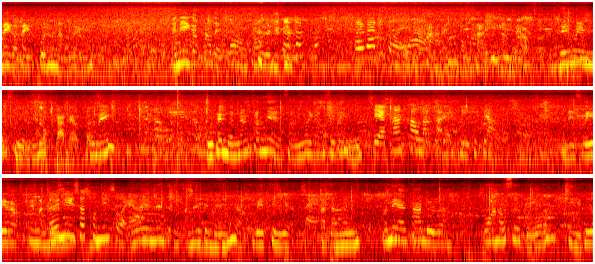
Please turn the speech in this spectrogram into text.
ในก็ใครก้นหนังเลย อันนี้ก็เข้าแต่กล้องเข้าเลยเฮ้ยแว่นสวยอะขายของขายเป็นหนังเลยเฮ้ยแม่าสวยนะสนุกการเนี่ยเอาไหมหูใครเหมือนนั่งค่ำเนี่ยสามร้อยเก้าสิบไปหูเสียค่าเข้าราคาให้ฟรีทุกอย่าง ในฟรีแล้วให้มันเฮ้ยนี่เสื้อคลุมนี่สวยอะเฮ้ยน่าจะน่าจะเดินแบบเวทีอะอาจจะมีวันนี้ท่าเรือวางเขาซื้อตั๋วขี่เพื่อ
